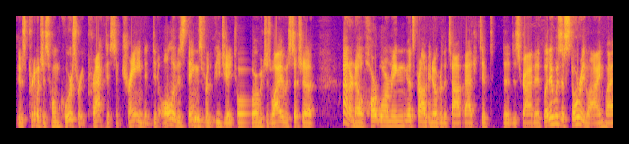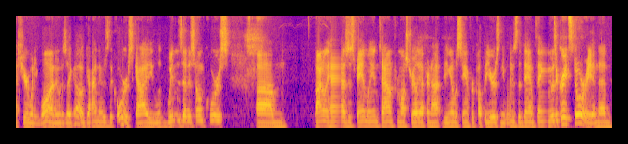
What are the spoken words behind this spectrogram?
it was pretty much his home course where he practiced and trained and did all of his things for the PGA Tour, which is why it was such a I don't know heartwarming. That's probably an over the top adjective to describe it, but it was a storyline last year when he won. It was like, oh, guy knows the course. Guy wins at his home course. Um, finally has his family in town from Australia after not being able to see him for a couple years, and he wins the damn thing. It was a great story. And then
